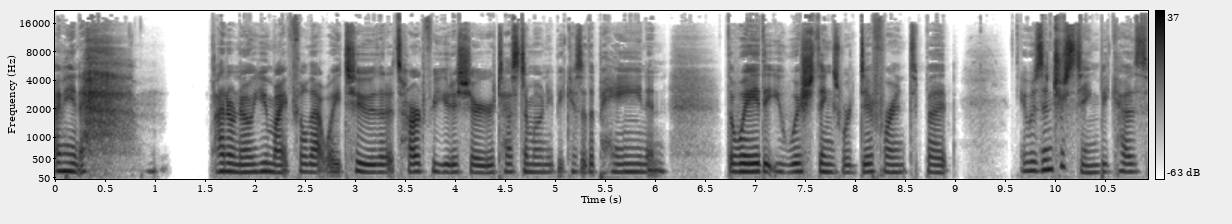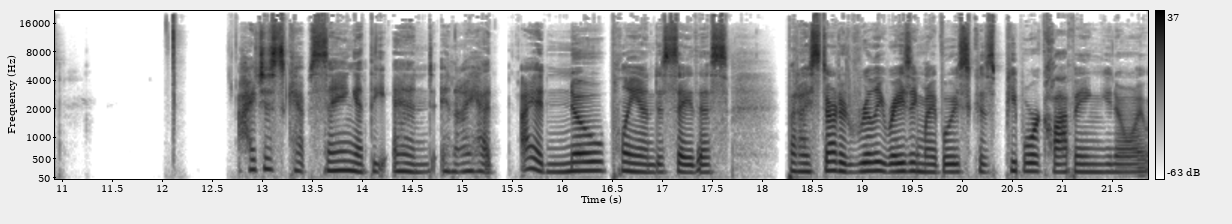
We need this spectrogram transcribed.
I mean, I don't know, you might feel that way too, that it's hard for you to share your testimony because of the pain and the way that you wish things were different. But it was interesting because I just kept saying at the end, and I had I had no plan to say this, but I started really raising my voice because people were clapping. You know, I,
